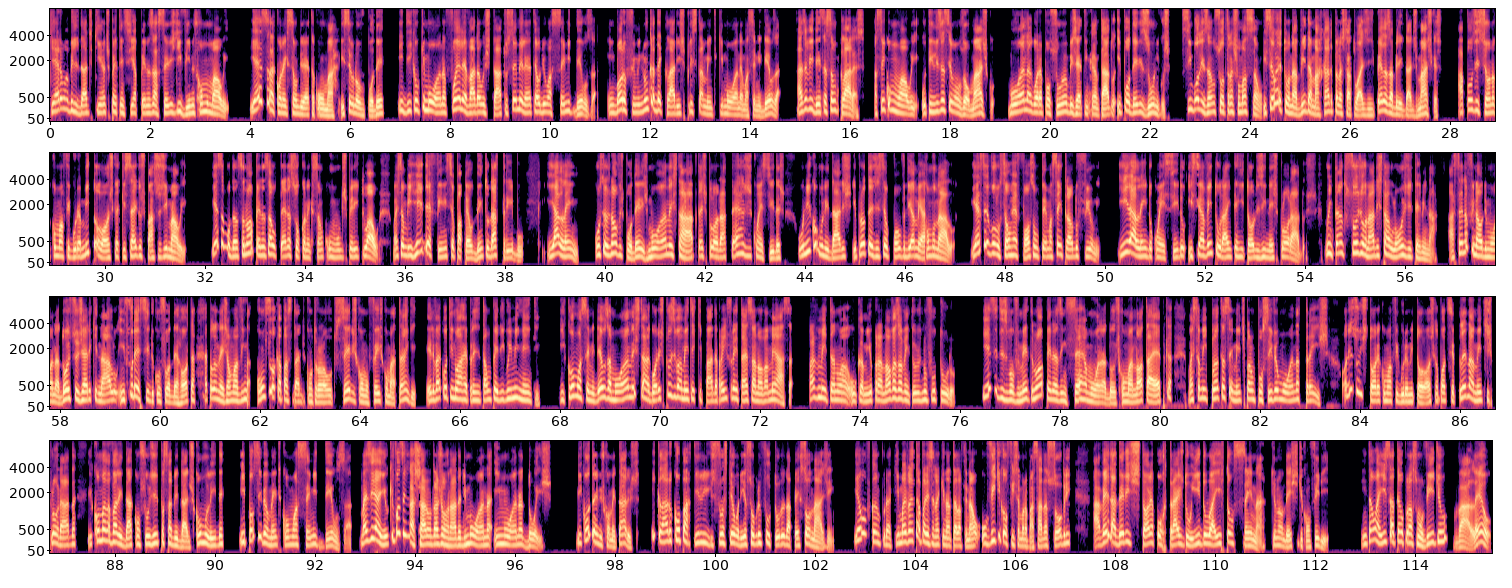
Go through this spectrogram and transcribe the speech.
que era uma habilidade que antes pertencia apenas a seres divinos como Maui. E essa conexão direta com o mar e seu novo poder indicam que Moana foi elevada a um status semelhante ao de uma semideusa. Embora o filme nunca declare explicitamente que Moana é uma semideusa, as evidências são claras. Assim como Maui utiliza seu anzol mágico, Moana agora possui um objeto encantado e poderes únicos, simbolizando sua transformação. E seu retorno à vida, marcado pelas tatuagens e pelas habilidades mágicas, a posiciona como uma figura mitológica que segue os passos de Maui. E essa mudança não apenas altera sua conexão com o mundo espiritual, mas também redefine seu papel dentro da tribo. E além, com seus novos poderes, Moana está apta a explorar terras desconhecidas, unir comunidades e proteger seu povo de ameaças como Nalo. E essa evolução reforça um tema central do filme, ir além do conhecido e se aventurar em territórios inexplorados. No entanto, sua jornada está longe de terminar. A cena final de Moana 2 sugere que Nalo, enfurecido com sua derrota, vai planejar uma vinda. Com sua capacidade de controlar outros seres, como fez com Matang, ele vai continuar a representar um perigo iminente. E como a semideusa, Moana está agora exclusivamente equipada para enfrentar essa nova ameaça, pavimentando o caminho para novas aventuras no futuro. E esse desenvolvimento não apenas encerra Moana 2 com uma nota épica, mas também planta semente para um possível Moana 3, onde sua história como uma figura mitológica pode ser plenamente explorada e como ela vai lidar com suas responsabilidades como líder e possivelmente como uma semideusa. Mas e aí, o que vocês acharam da jornada de Moana em Moana 2? Me conta aí nos comentários e, claro, compartilhe suas teorias sobre o futuro da personagem. E eu vou ficando por aqui, mas vai estar aparecendo aqui na tela final o vídeo que eu fiz semana passada sobre a verdadeira história por trás do ídolo Ayrton Senna, que não deixe de conferir. Então é isso, até o próximo vídeo. Valeu!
